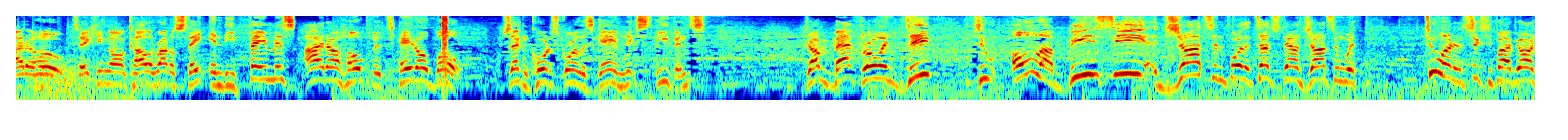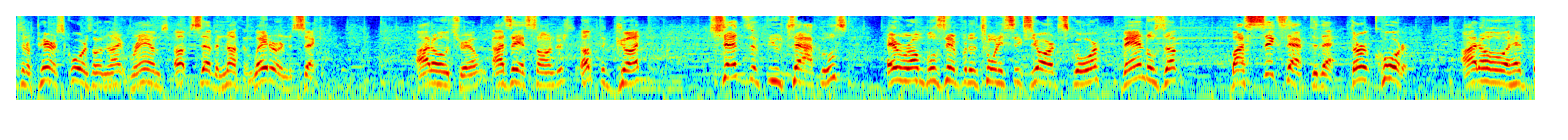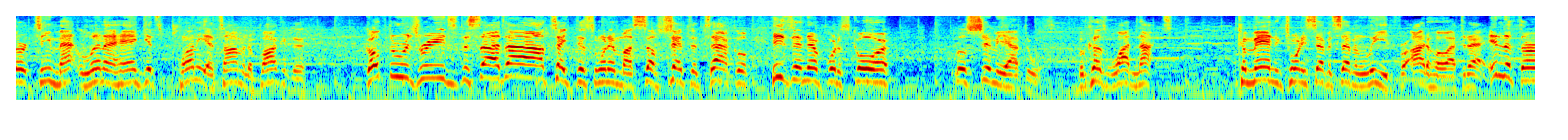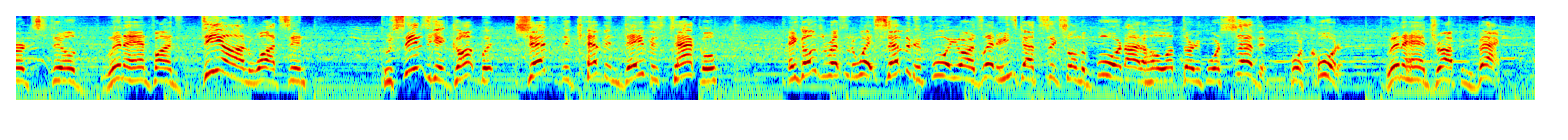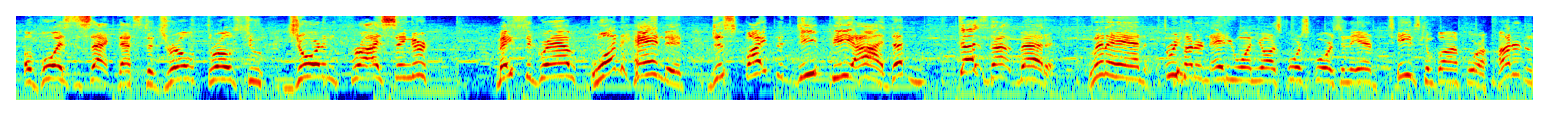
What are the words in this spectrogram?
Idaho taking on Colorado State in the famous Idaho Potato Bowl. Second quarter scoreless game. Nick Stevens dropping back, throwing deep to Ola BC Johnson for the touchdown. Johnson with 265 yards and a pair of scores on the night. Rams up 7 0. Later in the second, Idaho trail. Isaiah Saunders up the gut, sheds a few tackles, and rumbles in for the 26 yard score. Vandals up by six after that. Third quarter. Idaho ahead 13. Matt Linehan gets plenty of time in the pocket to go through his reads, decides, ah, I'll take this one in myself, sheds a tackle. He's in there for the score. A little shimmy afterwards. Because why not? Commanding 27 7 lead for Idaho after that. In the third, still, Linehan finds Dion Watson, who seems to get caught but sheds the Kevin Davis tackle and goes the rest of the way. Seven and four yards later, he's got six on the board. Idaho up 34 7, fourth quarter. Linehan dropping back, avoids the sack. That's the drill. Throws to Jordan Frysinger. Makes the grab one handed despite the DPI. Doesn't, does not matter. Linehan, 381 yards, four scores in the air. Teams combined for 100.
